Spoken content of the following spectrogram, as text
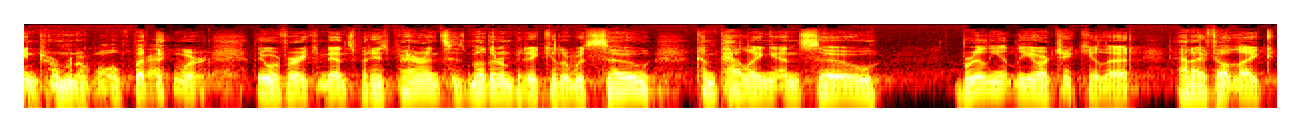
interminable, but they were they were very condensed. But his parents, his mother in particular, was so compelling and so brilliantly articulate, and I felt like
